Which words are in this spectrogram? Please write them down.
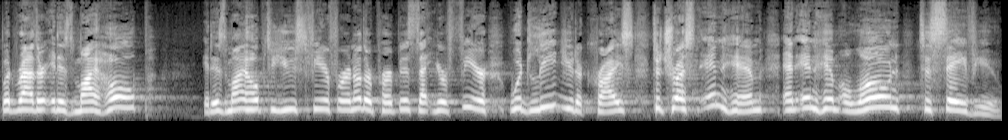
But rather, it is my hope, it is my hope to use fear for another purpose, that your fear would lead you to Christ, to trust in Him and in Him alone to save you.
